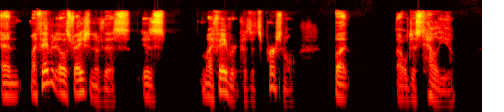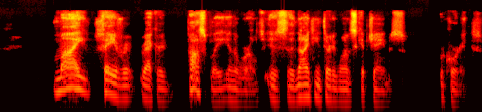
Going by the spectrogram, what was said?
And my favorite illustration of this is my favorite because it's personal but i will just tell you. My favorite record possibly in the world is the 1931 skip james recordings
